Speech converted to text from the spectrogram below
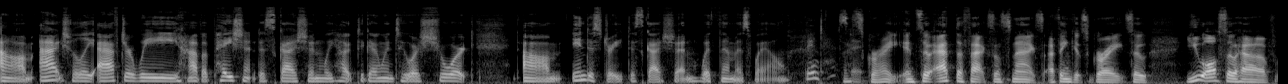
um, actually, after we have a patient discussion, we hope to go into a short um, industry discussion with them as well. Fantastic. That's great. And so at the Facts and Snacks, I think it's great. So you also have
